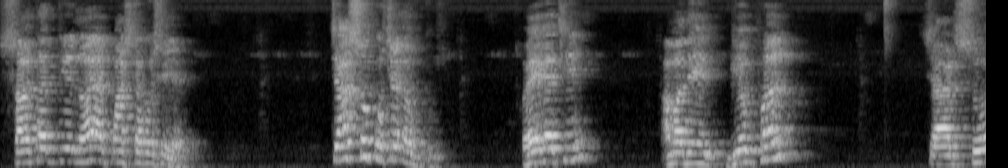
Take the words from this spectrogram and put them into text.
সাত আর দুয়ে নয় আর পাঁচটা বসে যাবে চারশো পঁচানব্বই। হয়ে গেছে আমাদের বিয়োগফল। চারশো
